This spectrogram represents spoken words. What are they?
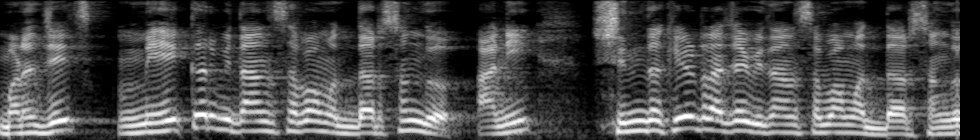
म्हणजेच मेहकर विधानसभा मतदारसंघ आणि शिंदखेड राजा विधानसभा मतदारसंघ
